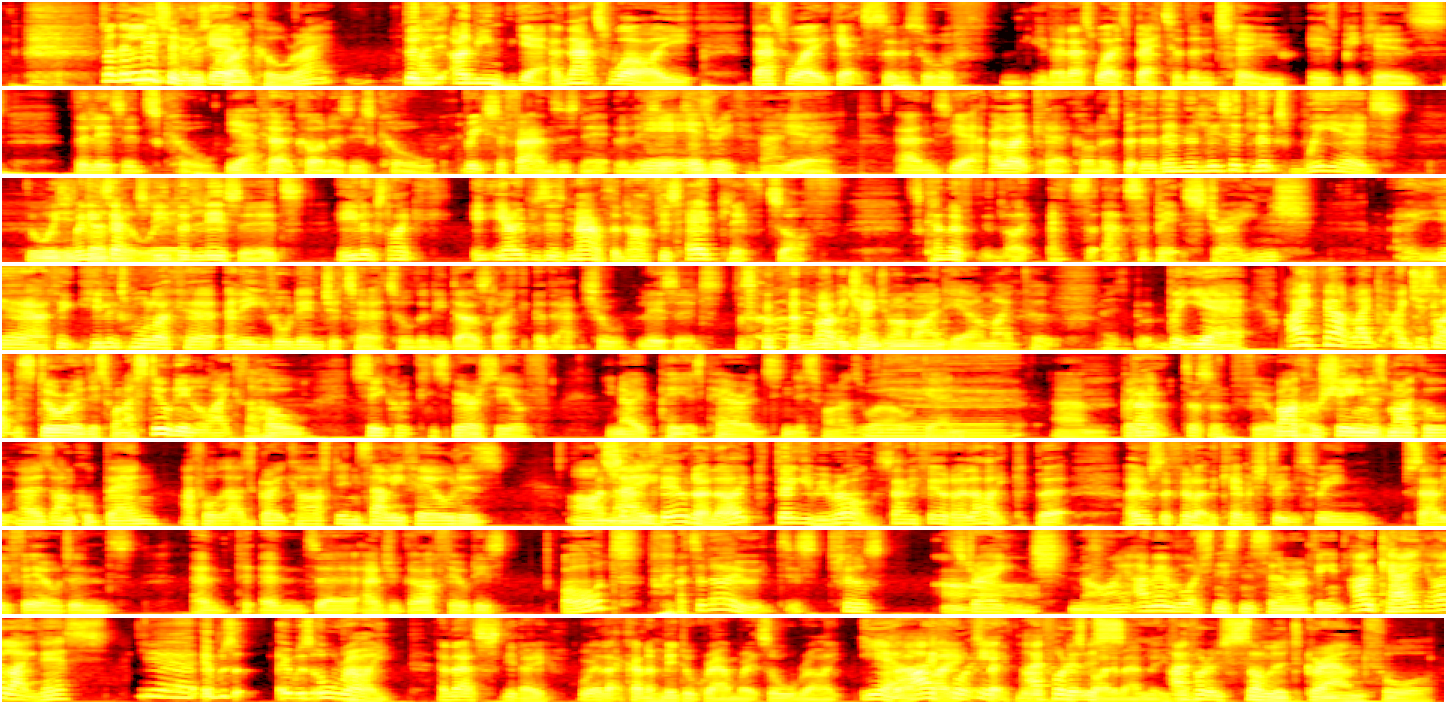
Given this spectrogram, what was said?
But the lizard was quite cool, right? The, Like- I mean, yeah, and that's why that's why it gets some sort of you know that's why it's better than two is because the lizard's cool. Yeah. Curt Connors is cool. Rhys Ifans, isn't it? The lizard. It is Reefer fan. Yeah, and yeah, I like Curt Connors, but then the lizard looks weird The wizard when he's actually weird. the lizard. He looks like he opens his mouth and half his head lifts off. It's kind of like it's, that's a bit strange. Uh, yeah, I think he looks more like a, an evil ninja turtle than he does like an actual lizard. I might be changing my mind here. I might put, but, but yeah, I felt like I just liked the story of this one. I still didn't like the whole secret conspiracy of you know Peter's parents in this one as well. Again, um, but that yeah, doesn't feel. Michael right. Sheen as Michael as Uncle Ben. I thought that was great casting. Sally Field as Aunt Sally May. Field, I like. Don't get me wrong, Sally Field, I like, but I also feel like the chemistry between Sally Field and and and uh, Andrew Garfield is odd. I don't know. It just feels strange. No, I, I remember watching this in the cinema and thinking, okay, I like this. Yeah, it was it was all right, and that's you know we're that kind of middle ground where it's all right. Yeah, But I thought it. I thought it was. Spider-Man movie. I thought it was solid ground for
